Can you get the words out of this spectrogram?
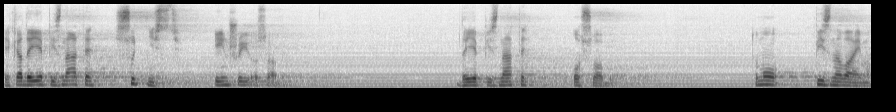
яка дає пізнати сутність іншої особи, дає пізнати особу. Тому пізнаваємо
